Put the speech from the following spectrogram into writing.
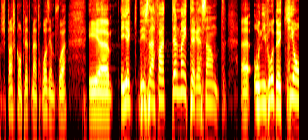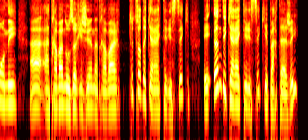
je pense que je complète ma troisième fois. Euh, et, il y a des affaires tellement intéressantes euh, au niveau de qui on est, hein, à travers nos origines, à travers toutes sortes de caractéristiques. Et une des caractéristiques qui est partagée,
